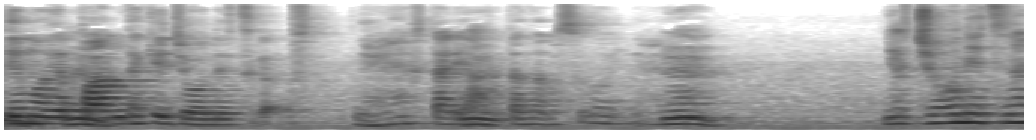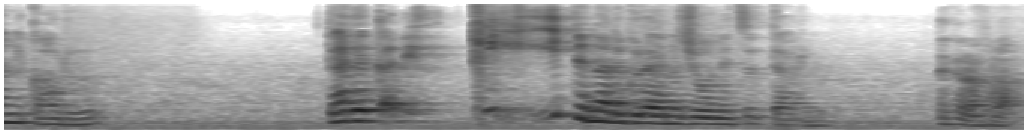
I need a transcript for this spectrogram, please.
でもやっぱあうん。だけ情熱が、ふね2人あったのがすごいね、うん。いや情熱何かある？誰かにキーってなるぐらいの情熱ってある？だからほら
